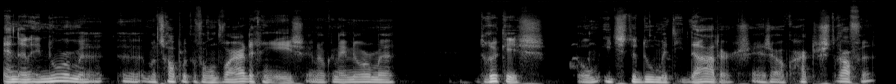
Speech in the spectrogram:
en er een enorme eh, maatschappelijke verontwaardiging is en ook een enorme druk is om iets te doen met die daders en ze ook hard te straffen,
